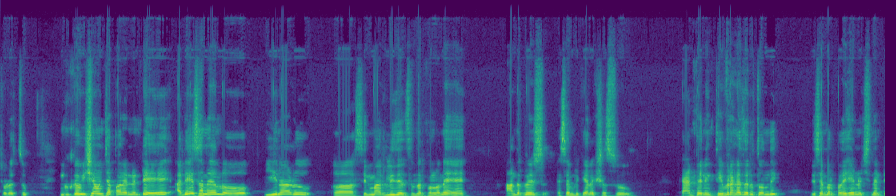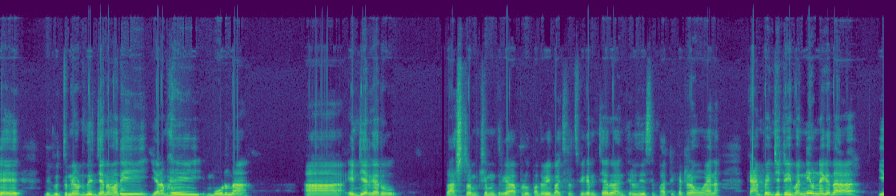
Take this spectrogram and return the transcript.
చూడొచ్చు. ఇంకొక విషయం చెప్పాలేంటంటే అదే సమయంలో ఈనాడు సినిమా రిలీజ్ అయిన సందర్భంలోనే ఆంధ్రప్రదేశ్ అసెంబ్లీకి ఎలక్షన్స్ క్యాంపెయినింగ్ తీవ్రంగా జరుగుతోంది. డిసెంబర్ పదిహేను వచ్చిందంటే మీకు గుర్తునే ఉంటుంది. జనవరి ఎనభై మూడున ఎన్టీఆర్ గారు రాష్ట్ర ముఖ్యమంత్రిగా అప్పుడు పదవి బాధ్యతలు స్వీకరించారు. ఆయన తెలుగుదేశం పార్టీ పెట్టడం ఆయన క్యాంపెయిన్ చేయటం ఇవన్నీ ఉన్నాయి కదా. ఈ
